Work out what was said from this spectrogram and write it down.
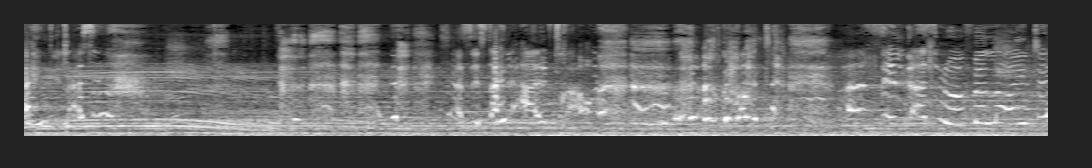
eingelassen? Das ist ein Albtraum. Oh Gott, was sind das nur für Leute?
